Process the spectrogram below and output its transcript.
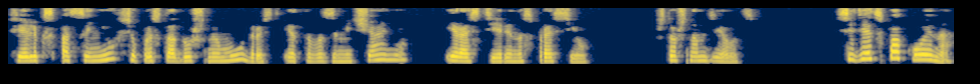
Феликс оценил всю простодушную мудрость этого замечания и растерянно спросил, что ж нам делать? Сидеть спокойно.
